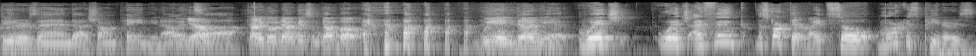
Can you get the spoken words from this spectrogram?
Peters and uh, Sean Payne. You know, it's, Yep. uh, Gotta go down and get some gumbo. we ain't done yet. which which I think the start there, right? So Marcus Peters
